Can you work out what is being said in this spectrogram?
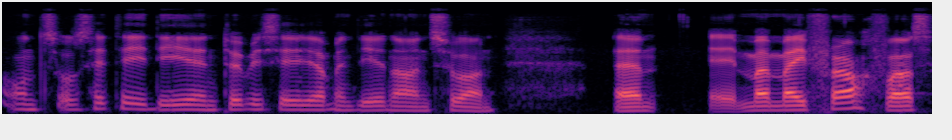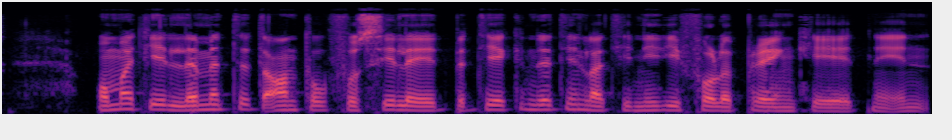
Ons ons het 'n idee en Toby sê ja met DNA en so aan. Ehm um, my my vraag was omdat jy limited aantal fossiele het, beteken dit nie dat jy nie die volle prentjie het nie. En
